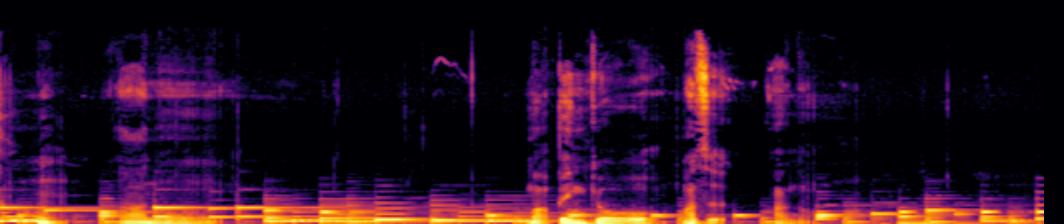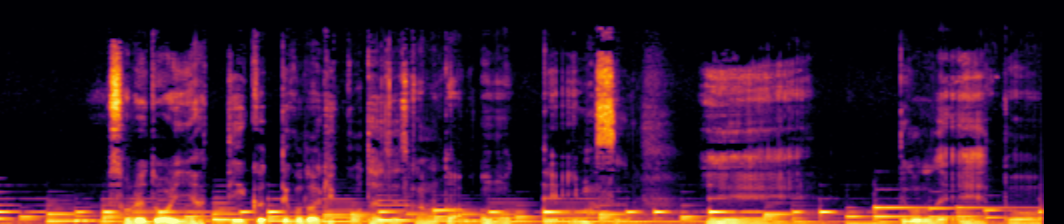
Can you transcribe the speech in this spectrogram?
旦あのー、まあ勉強をまずあのそれ通りやっていくってことは結構大切かなとは思っています。えー、ってことで、えっ、ー、と、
